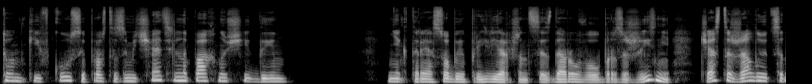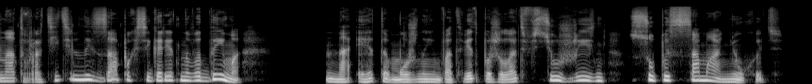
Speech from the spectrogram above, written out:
тонкий вкус и просто замечательно пахнущий дым. Некоторые особые приверженцы здорового образа жизни часто жалуются на отвратительный запах сигаретного дыма. На это можно им в ответ пожелать всю жизнь суп из сама нюхать.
